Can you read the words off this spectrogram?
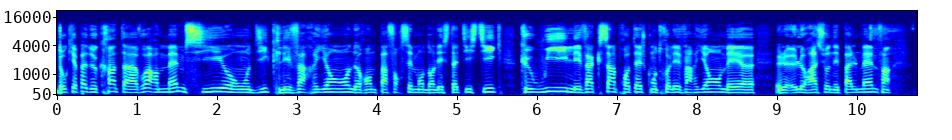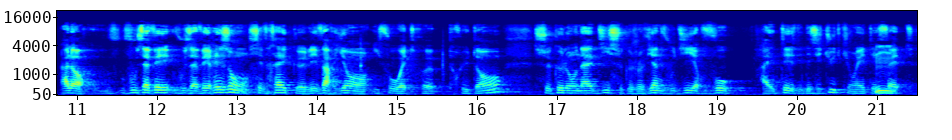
Donc il n'y a pas de crainte à avoir, même si on dit que les variants ne rentrent pas forcément dans les statistiques, que oui, les vaccins protègent contre les variants, mais le, ratio n'est pas le même. Enfin, alors, vous avez, vous avez raison. C'est vrai que les variants, il faut être prudent. Ce que l'on a dit, ce que je viens de vous dire, vaut, a été des études qui ont été mm. faites,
